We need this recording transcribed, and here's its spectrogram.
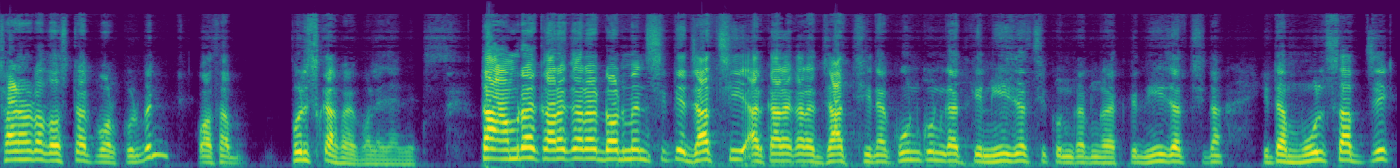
সাড়ে নটা, দশটার পর করবেন, কথা পরিষ্কারভাবে বলা যাবে। তা আমরা কারা কারা ডরমেন্সিতে যাচ্ছি আর কারা কারা যাচ্ছি না? কোন কোন গাছকে নিয়ে যাচ্ছি, কোন কোন গাছকে নিয়ে যাচ্ছি না? এটা মূল সাবজেক্ট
